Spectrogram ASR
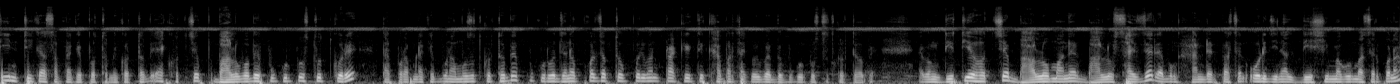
তিনটি কাজ আপনাকে প্রথমে করতে হবে। এক হচ্ছে ভালোভাবে পুকুর প্রস্তুত করে তারপর আপনাকে পোনা মজুত করতে হবে। পুকুরও যেন পর্যাপ্ত পরিমাণ প্রাকৃতিক খাবার থাকে, ওইভাবে পুকুর প্রস্তুত করতে হবে। এবং দ্বিতীয় হচ্ছে, ভালো মানের, ভালো সাইজের এবং হান্ড্রেড পার্সেন্ট অরিজিনাল দেশি মাগুর মাছের পোনা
